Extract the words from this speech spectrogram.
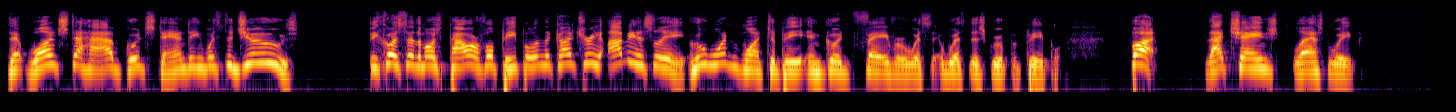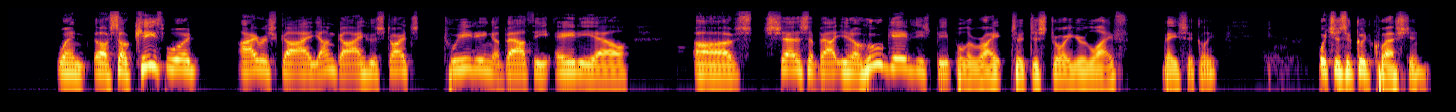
that wants to have good standing with the Jews because they're the most powerful people in the country. Obviously, who wouldn't want to be in good favor with with this group of people? But that changed last week when oh, so Keith Wood, Irish guy, young guy who starts tweeting about the ADL, uh, says about you know who gave these people the right to destroy your life, basically, which is a good question,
